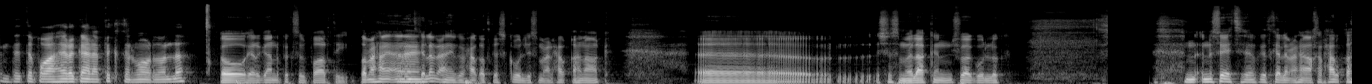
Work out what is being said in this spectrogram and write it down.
أنت تبغى Hiragana Pixel Word ولا؟ أوه Hiragana Pixel Party طبعا أنا إيه. تكلمت عنها في حلقة كشكول اللي يسمع الحلقة هناك. أه شو اسمه لكن شو أقول لك؟ نسيت يمكن أتكلم عنها آخر حلقة.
